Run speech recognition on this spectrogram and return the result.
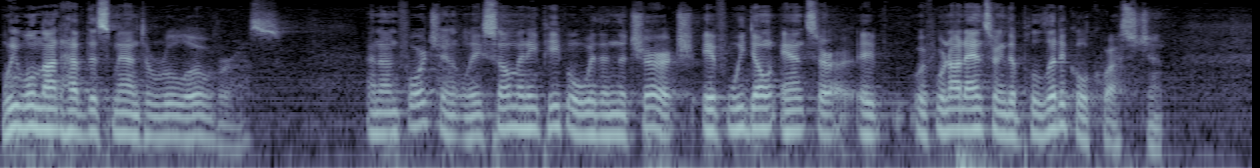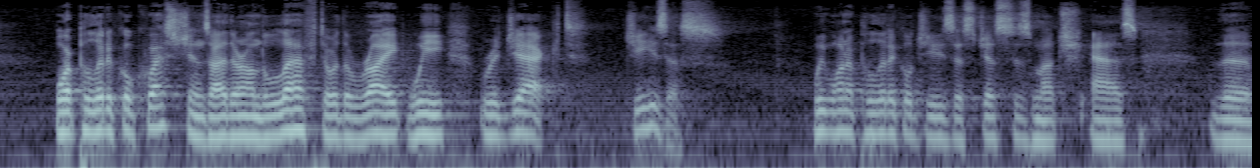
We will not have this man to rule over us. And unfortunately, so many people within the church, if we don't answer, if, if we're not answering the political question, or political questions either on the left or the right, we reject Jesus. We want a political Jesus just as much as the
